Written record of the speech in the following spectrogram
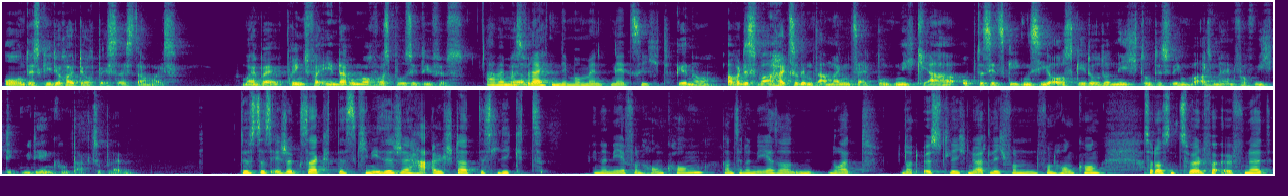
Und es geht ja heute auch besser als damals. Manchmal bringt Veränderung auch was Positives. Aber wenn man es Ja. vielleicht in dem Moment nicht sieht. Genau. Aber das war halt zu dem damaligen Zeitpunkt nicht klar, ob das jetzt gegen sie ausgeht oder nicht. Und deswegen war es mir einfach wichtig, mit ihr in Kontakt zu bleiben. Du hast das eh schon gesagt, das chinesische Hallstatt, das liegt in der Nähe von Hongkong, ganz in der Nähe, also nord, nordöstlich, nördlich von, von Hongkong, 2012 eröffnet.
